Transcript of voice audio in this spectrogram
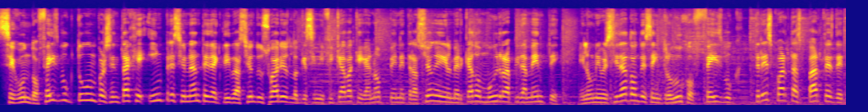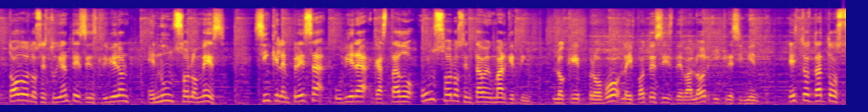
Segundo, Facebook tuvo un porcentaje impresionante de activación de usuarios, lo que significaba que ganó penetración en el mercado muy rápidamente. En la universidad donde se introdujo Facebook, tres cuartas partes de todos los estudiantes se inscribieron en un solo mes, sin que la empresa hubiera gastado un solo centavo en marketing, lo que probó la hipótesis de valor y crecimiento. Estos datos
